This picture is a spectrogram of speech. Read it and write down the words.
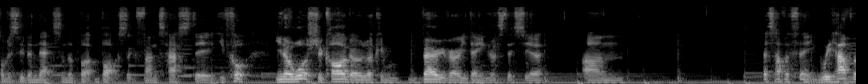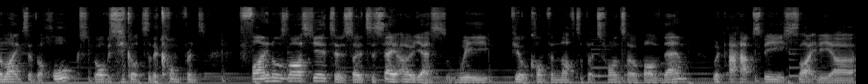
obviously the Nets and the Bu- Bucks look fantastic. You've got, you know what, Chicago looking very, very dangerous this year. Um, let's have a think. We have the likes of the Hawks, who obviously got to the conference finals last year. too. so to say, oh yes, we feel confident enough to put Toronto above them would perhaps be slightly uh,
